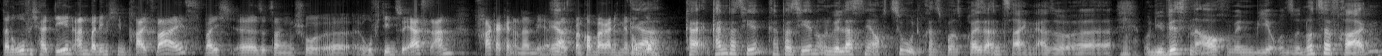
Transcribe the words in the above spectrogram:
dann rufe ich halt den an, bei dem ich den Preis weiß, weil ich äh, sozusagen schon, äh, rufe ich den zuerst an, frage gar keinen anderen mehr. Das ja. heißt, man kommt da gar nicht mehr drum ja. rum. Kann, kann passieren, kann passieren und wir lassen ja auch zu. Du kannst bei uns Preise anzeigen. Also äh, hm. und wir wissen auch, wenn wir unsere Nutzer fragen,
